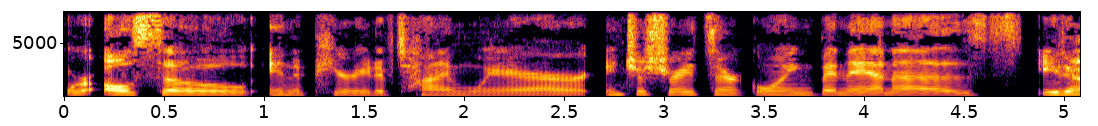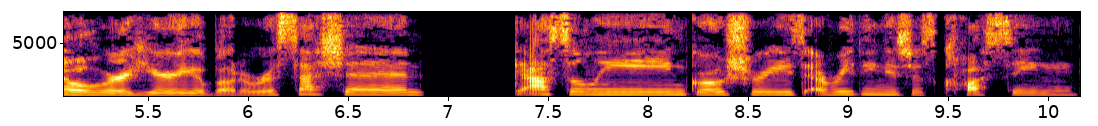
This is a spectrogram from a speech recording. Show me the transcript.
We're also in a period of time where interest rates are going bananas. You know, we're hearing about a recession, gasoline, groceries, everything is just costing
